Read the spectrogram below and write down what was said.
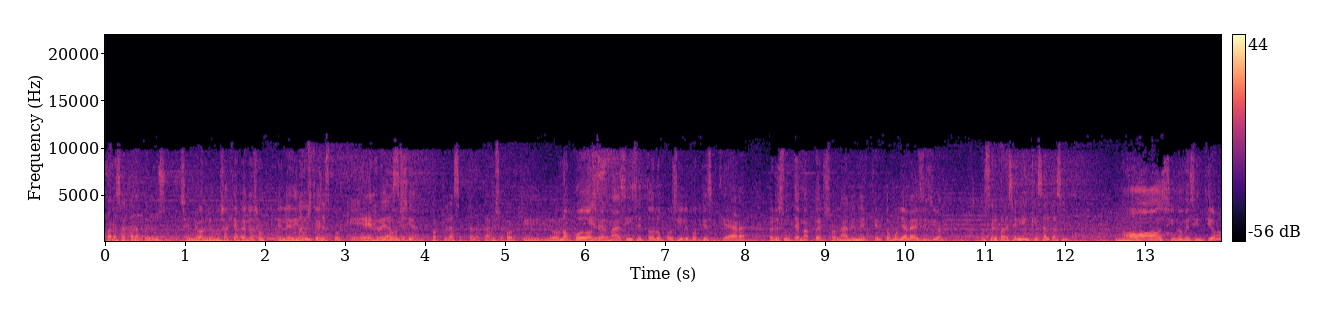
para sacar a Peluso. Señor, yo no saqué a Peluso. ¿Quién le dijo Bueno, usted? entonces, ¿por qué Él renuncia. acepta- ¿Por qué le acepta la Pues carta? porque yo no puedo hacer más, hice todo lo posible porque se quedara, pero es un tema personal en el que él tomó ya la decisión. ¿A usted le parece bien que salga así? No, si no me sintió.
